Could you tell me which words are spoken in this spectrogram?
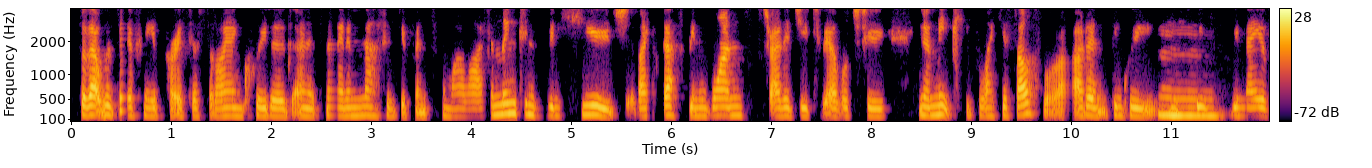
So that was definitely a process that I included, and it's made a massive difference in my life. And LinkedIn's been huge. Like that's been one strategy to be able to, you know, meet people like yourself, Laura. I don't think we mm. we, we may have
